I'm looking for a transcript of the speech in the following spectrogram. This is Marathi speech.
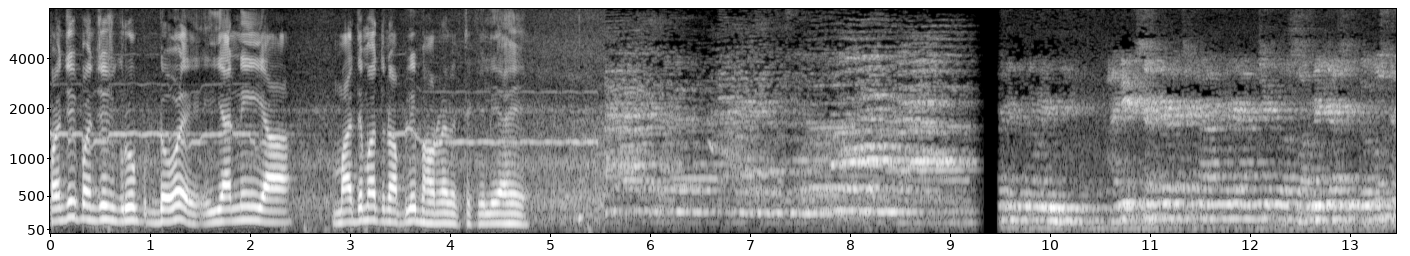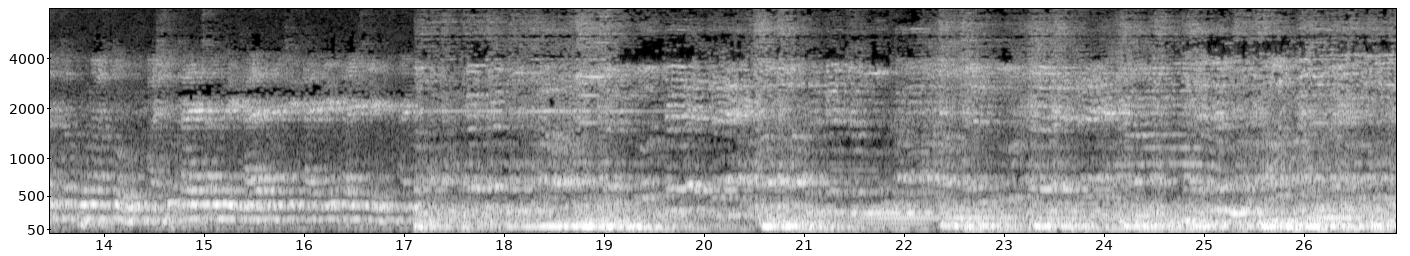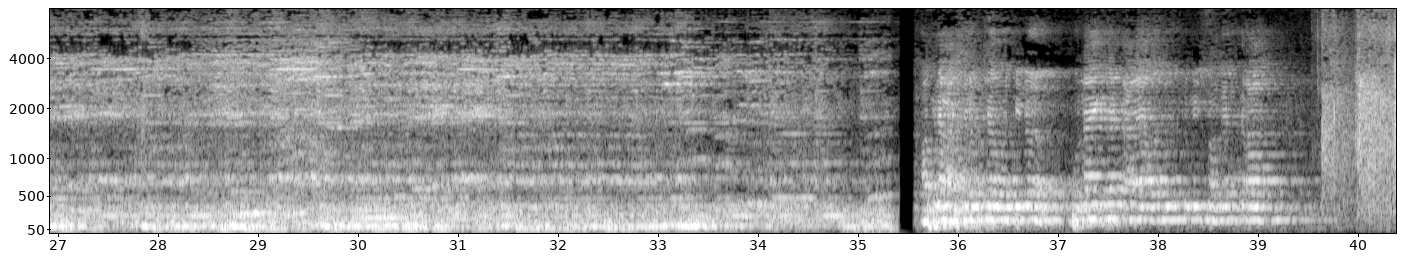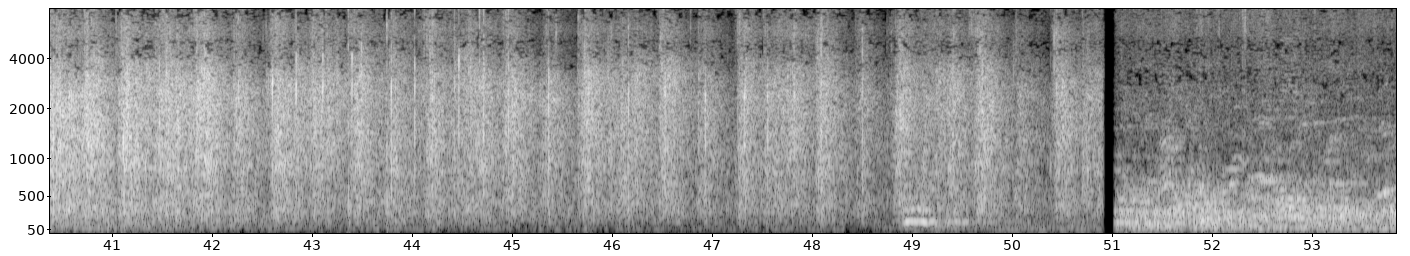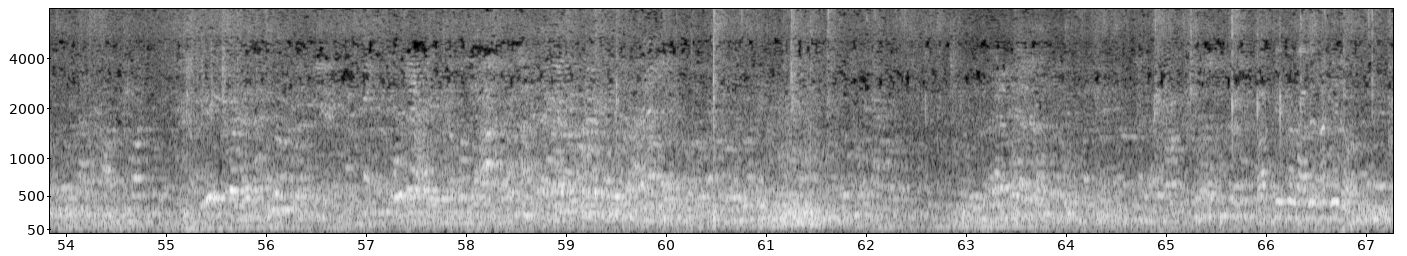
पंचवीस पंचवीस ग्रुप डोळे यांनी या माध्यमातून आपली भावना व्यक्त केली आहे. आपल्या आश्रमच्या वतीनं पुन्हा एकदा टाळ्या वाजवून तुम्ही स्वागत करा 这个拿的是这种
